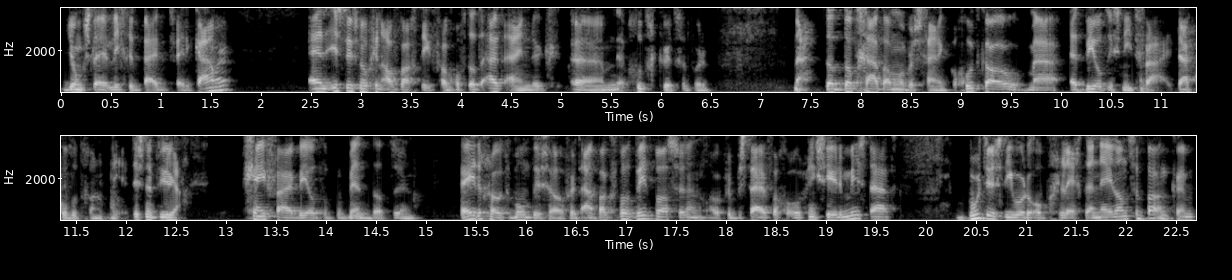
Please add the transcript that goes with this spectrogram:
jongstleden ligt het bij de Tweede Kamer. En is dus nog in afwachting van of dat uiteindelijk um, goedgekeurd gaat worden. Nou, dat, dat gaat allemaal waarschijnlijk wel goed komen, maar het beeld is niet fraai. Daar komt het gewoon op neer. Het is natuurlijk ja. geen fraai beeld op het moment dat er een hele grote mond is over het aanpakken van witwassen, over het bestrijden van georganiseerde misdaad, boetes die worden opgelegd aan Nederlandse banken.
